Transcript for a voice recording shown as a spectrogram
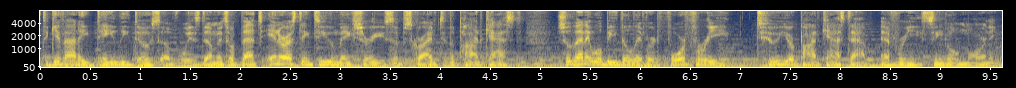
to give out a daily dose of wisdom. And so if that's interesting to you, make sure you subscribe to the podcast so that it will be delivered for free to your podcast app every single morning.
